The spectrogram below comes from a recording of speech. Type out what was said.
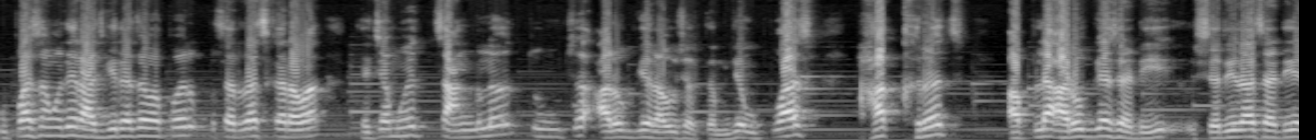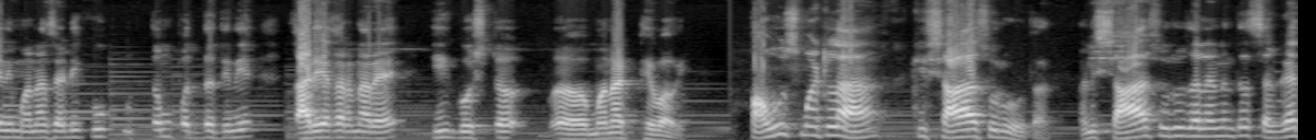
उपासामध्ये राजगिऱ्याचा वापर सर्रास करावा. त्याच्यामुळे चांगलं तुमचं आरोग्य राहू शकतं. म्हणजे उपवास हा खरंच आपल्या आरोग्यासाठी शरीरासाठी आणि मनासाठी खूप उत्तम पद्धतीने कार्य करणार आहे ही गोष्ट मनात ठेवावी. पाऊस म्हटला की शाळा सुरू होतात आणि शाळा सुरू झाल्यानंतर सगळ्यात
